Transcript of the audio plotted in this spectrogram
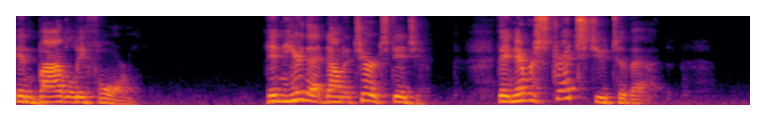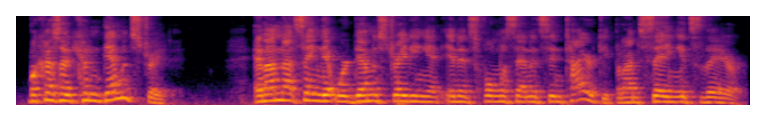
in bodily form. Didn't hear that down at church, did you? They never stretched you to that because I couldn't demonstrate it. And I'm not saying that we're demonstrating it in its fullness and its entirety, but I'm saying it's there.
